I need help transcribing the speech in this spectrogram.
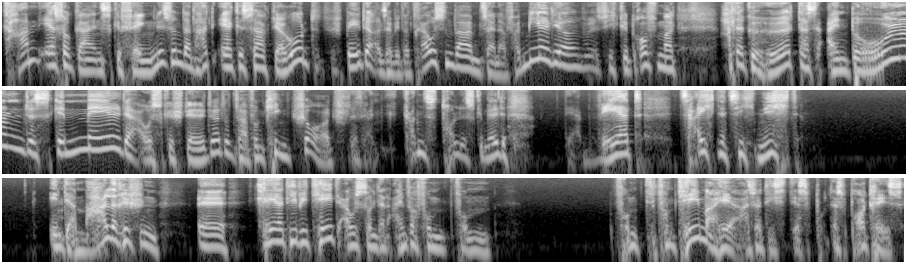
kam er sogar ins Gefängnis und dann hat er gesagt, ja gut, später, als er wieder draußen war mit seiner Familie, sich getroffen hat, hat er gehört, dass ein berühmtes Gemälde ausgestellt wird, und zwar von King George. Das ist ein ganz tolles Gemälde. Der Wert zeichnet sich nicht in der malerischen äh, Kreativität aus, sondern einfach vom, vom vom, vom Thema her, also des, des, des Porträts.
